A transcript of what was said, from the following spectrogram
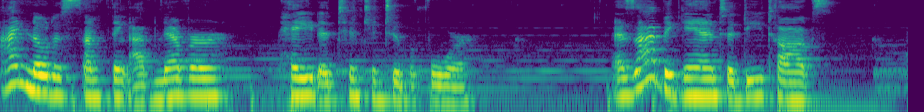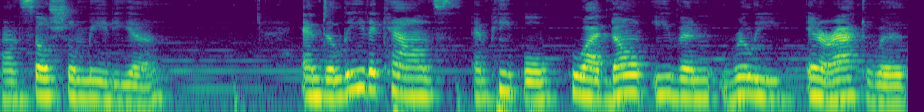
I noticed something I've never paid attention to before. As I began to detox on social media and delete accounts and people who I don't even really interact with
